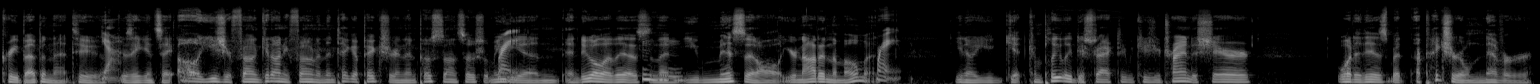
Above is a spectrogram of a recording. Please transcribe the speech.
creep up in that too. Yeah. because he can say, "Oh, use your phone, get on your phone, and then take a picture, and then post it on social Right. Mm-hmm. media, and, and do all of this, and then you miss it all. You're not in the moment, Right. You know, you get completely distracted because you're trying to share what it is, but a picture will never.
